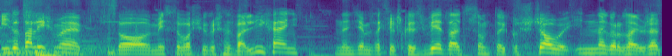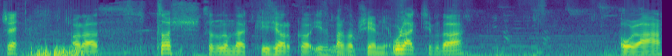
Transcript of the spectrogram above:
I dotarliśmy do miejscowości, która się nazywa Licheń. Będziemy za chwileczkę zwiedzać. Są tutaj kościoły, innego rodzaju rzeczy oraz coś, co wygląda jak jeziorko jest bardzo przyjemnie. Ula, jak Ci się podoba? Ula.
